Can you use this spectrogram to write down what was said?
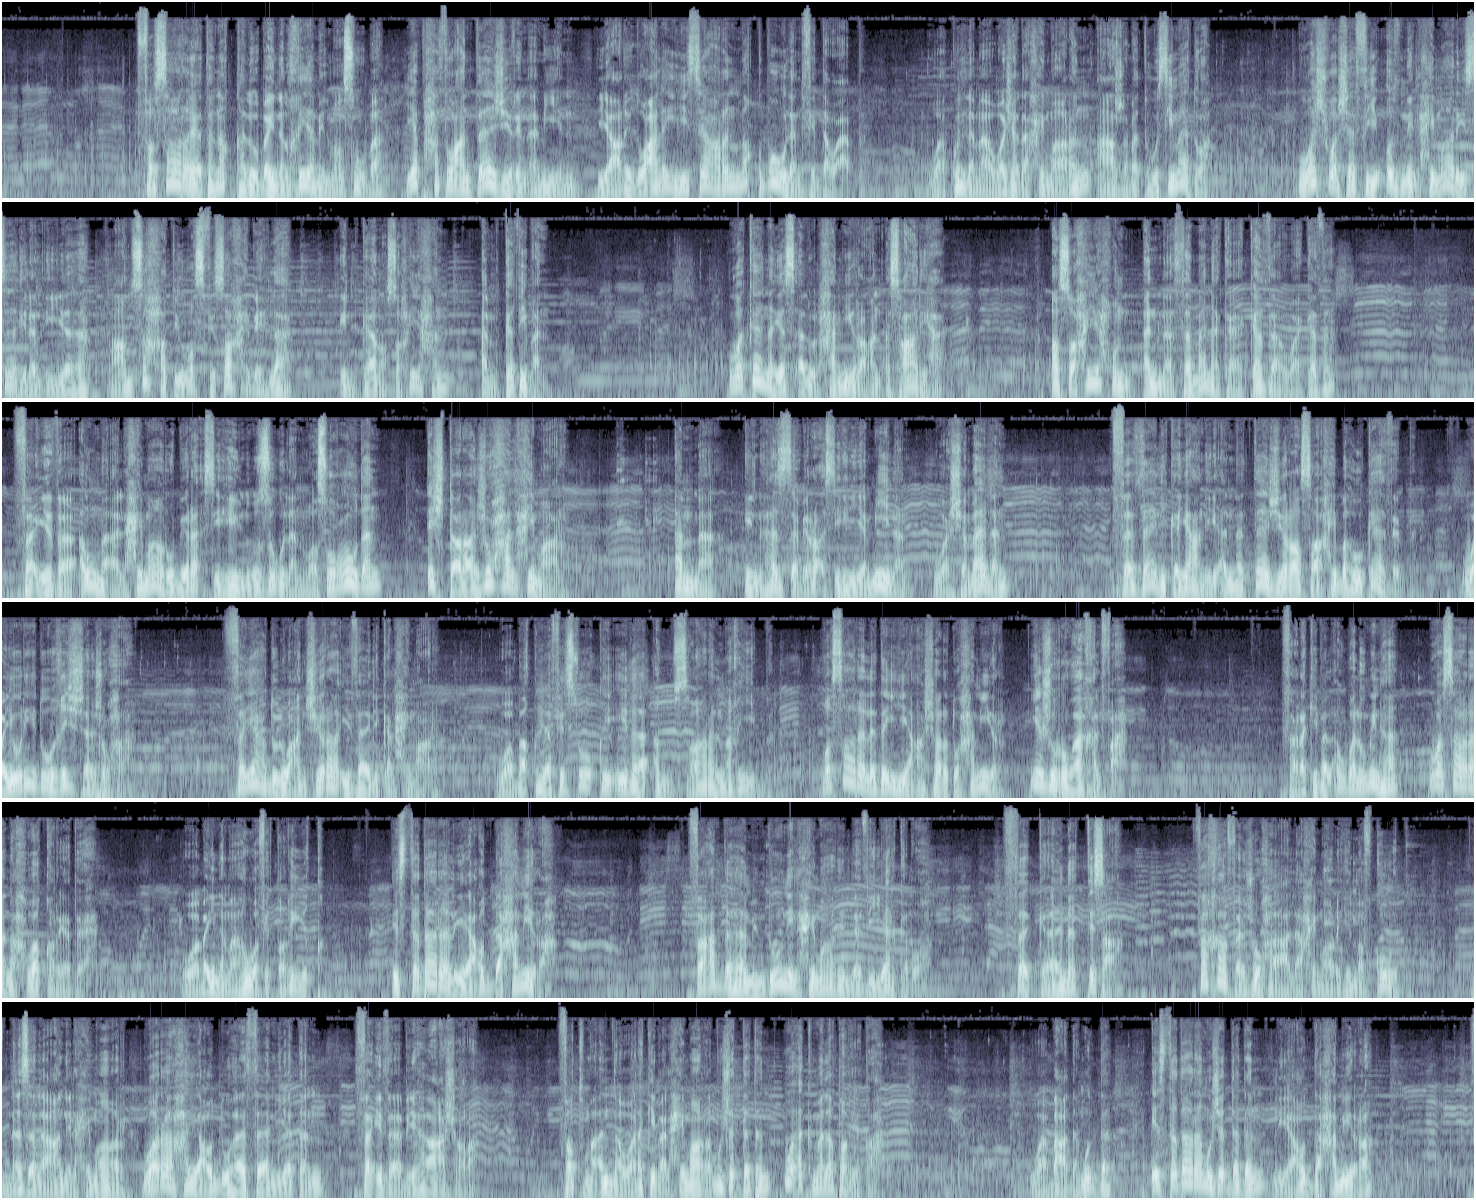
فصار يتنقل بين الخيم المنصوبة يبحث عن تاجر أمين يعرض عليه سعرا مقبولا في الدواب. وكلما وجد حمارا أعجبته سماته. وشوش في أذن الحمار سائلا إياه عن صحة وصف صاحبه له إن كان صحيحا أم كذبا. وكان يسأل الحمير عن أسعارها. أصحيح أن ثمنك كذا وكذا؟ فإذا أومأ الحمار برأسه نزولا وصعودا اشترى جحا الحمار. أما إن هز برأسه يمينا وشمالا فذلك يعني أن التاجر صاحبه كاذب ويريد غش جحا فيعدل عن شراء ذلك الحمار وبقي في السوق إلى أن صار المغيب وصار لديه عشرة حمير يجرها خلفه. فركب الأول منها وسار نحو قريته. وبينما هو في الطريق استدار ليعد حميرة. فعدها من دون الحمار الذي يركبه. فكانت تسعة. فخاف جحا على حماره المفقود. نزل عن الحمار وراح يعدها ثانية فإذا بها عشرة. فاطمأن وركب الحمار مجددا وأكمل طريقه. وبعد مدة استدار مجددا ليعد حميرة.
